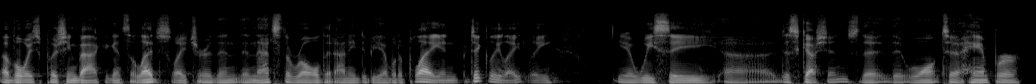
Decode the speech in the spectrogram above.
a voice pushing back against the legislature, then then that's the role that I need to be able to play. And particularly lately, you know, we see uh, discussions that that want to hamper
